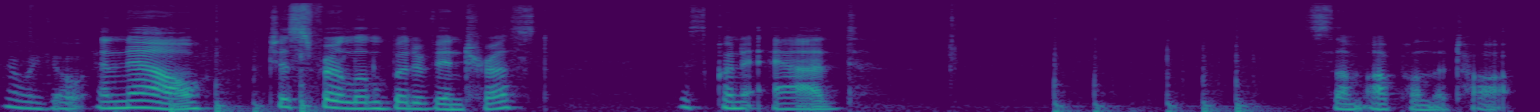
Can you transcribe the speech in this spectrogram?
There we go. And now, just for a little bit of interest, I'm just going to add some up on the top.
